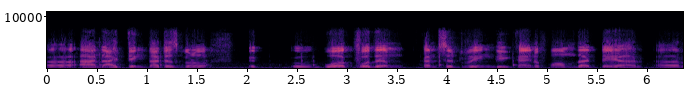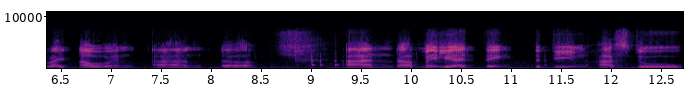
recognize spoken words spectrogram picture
Uh, and I think that is going to work for them considering the kind of form that they are right now in, and and mainly I think the team has to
